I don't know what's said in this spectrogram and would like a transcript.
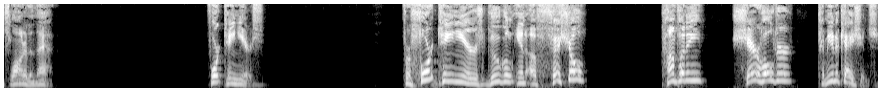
it's longer than that, 14 years. For 14 years, Google, in official company shareholder communications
